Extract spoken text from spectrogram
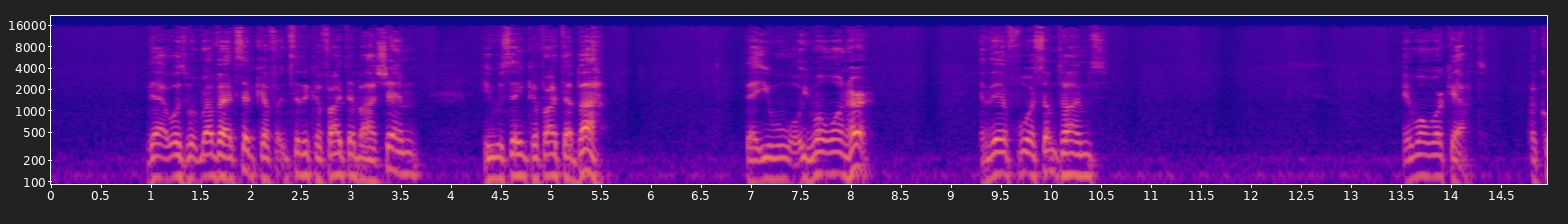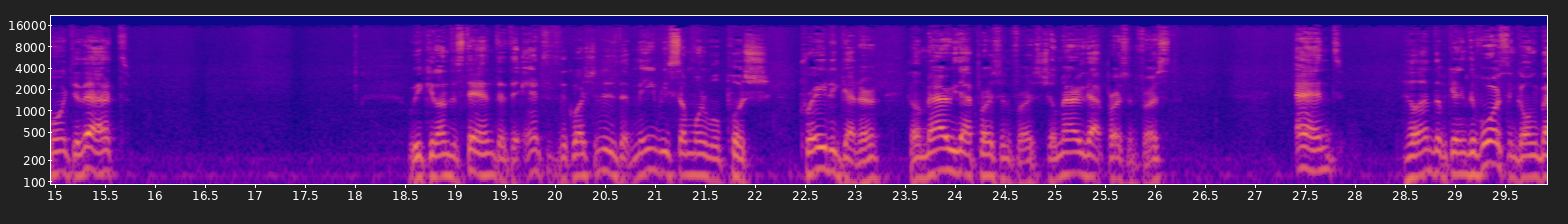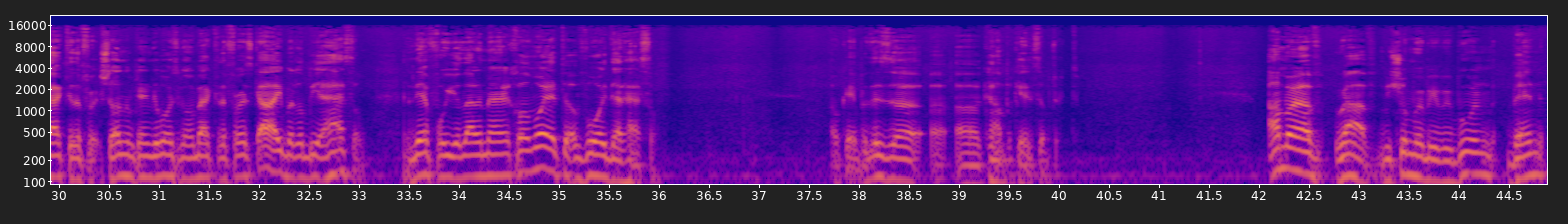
that was what Rava had said, instead of kafarta ba Hashem, he was saying kafarta ba, that you, you won't want her. And therefore, sometimes it won't work out. According to that, we can understand that the answer to the question is that maybe someone will push, pray to get her. He'll marry that person first. She'll marry that person first, and he'll end up getting divorced and going back to the first. She'll end up getting divorced and going back to the first guy, but it'll be a hassle, and therefore you're allowed to marry Chol to avoid that hassle. Okay, but this is a, a, a complicated subject. Amar Rav Mishum Rabbi Ribun Ben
